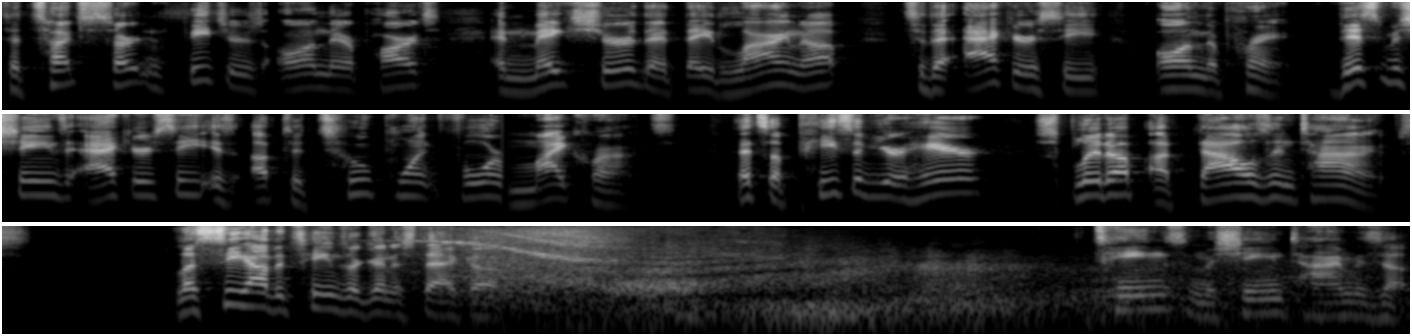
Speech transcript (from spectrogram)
to touch certain features on their parts and make sure that they line up to the accuracy on the print. This machine's accuracy is up to 2.4 microns. That's a piece of your hair split up a thousand times. Let's see how the teams are gonna stack up. Team's machine time is up.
